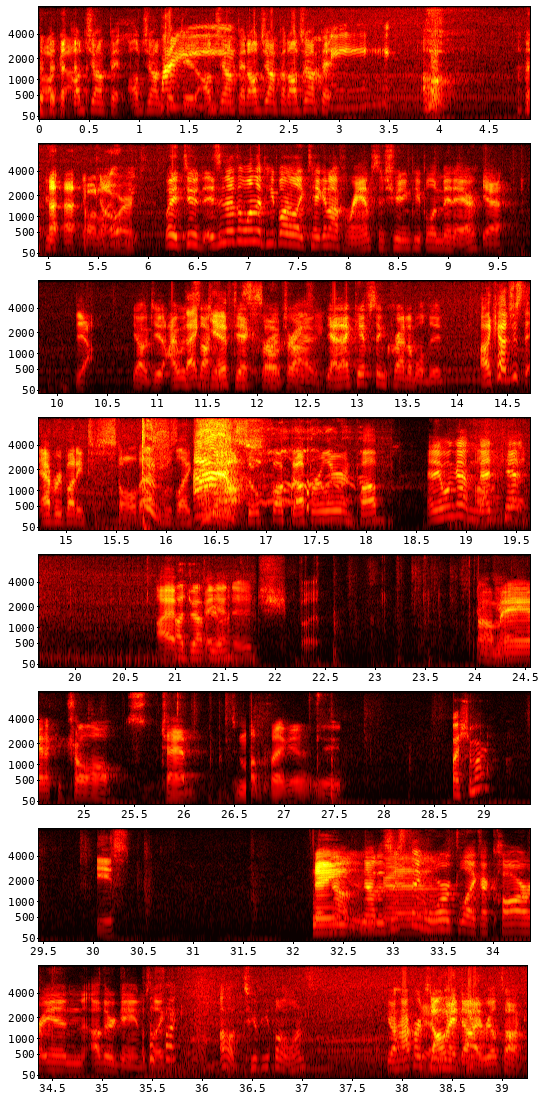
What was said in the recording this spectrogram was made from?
Oh I'll jump it. I'll jump it, dude. I'll jump it. I'll jump it. I'll jump it. Oh. totally worked. Wait, dude, isn't that the one that people are like taking off ramps and shooting people in midair? Yeah. Yeah. Yo, dude, I would That suck a dick is for so a drive. crazy. Yeah, that gift's incredible, dude. I like how just everybody t- stole that and was like, ah! dude, I was so fucked up earlier in pub. Anyone got oh med my kit? I have I'll drop you bandage, but Oh man, I control all tab. This Motherfucker. Question mark? Yes. Now, now, does this thing work like a car in other games? the like, fuck? oh, two people at once? Yo, half our Yeah. team Don't- might die. Real talk.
